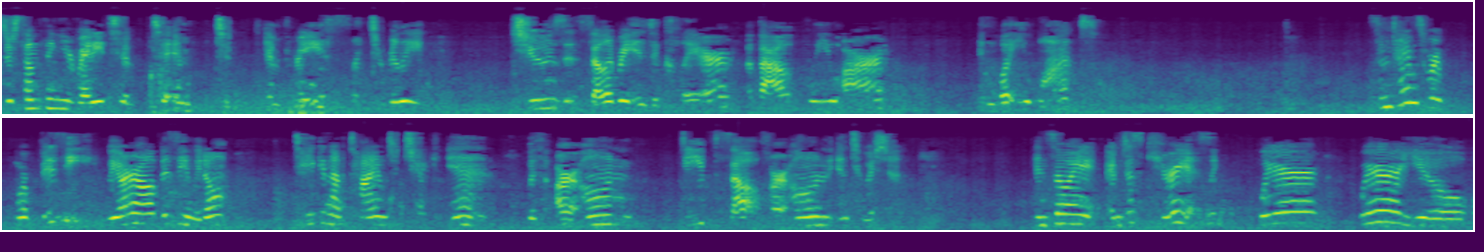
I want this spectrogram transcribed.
Is there something you're ready to to to embrace, like to really choose and celebrate and declare about who you are and what you want? Sometimes we're we're busy. We are all busy and we don't take enough time to check in with our own deep self, our own intuition. And so I, I'm just curious, like where where are you?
